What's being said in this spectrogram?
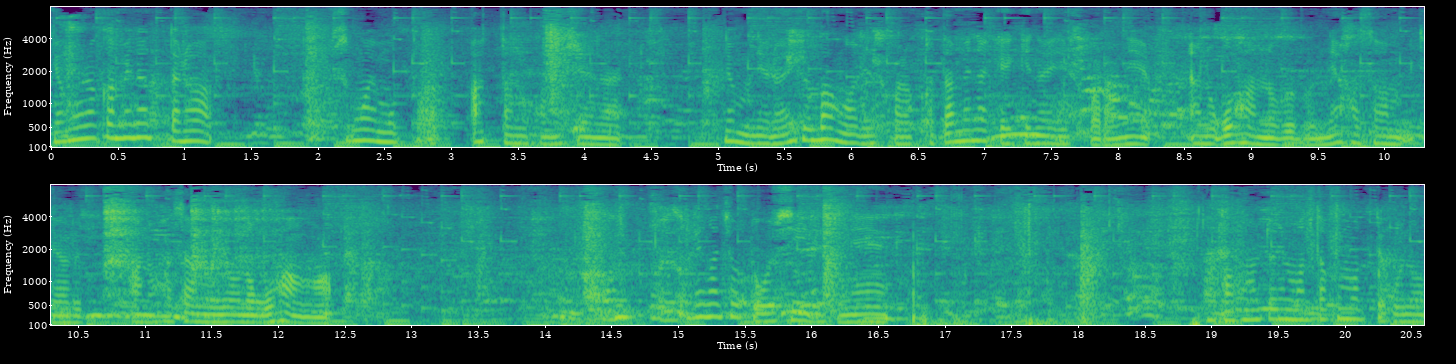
柔らかめだったらすごいもっとあったのかもしれない。でもねライスバーガーですから固めなきゃいけないですからね。あのご飯の部分ね挟んであるあの挟む用のご飯が。それがちょっと惜しいですね。なんか本当に全くもってこの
